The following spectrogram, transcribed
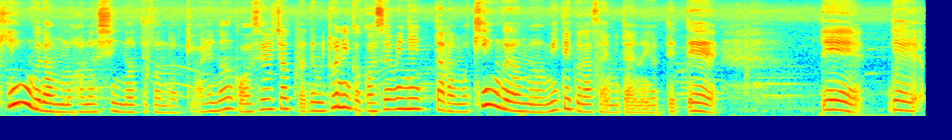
キングダムの話になってたんだっけ？あれなんか忘れちゃった。でもとにかく遊びに行ったら、まあ、キングダムを見てくださいみたいな言っててでで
